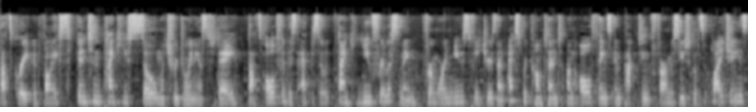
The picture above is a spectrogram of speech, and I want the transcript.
That's great advice. Fintan, thank you so much for joining us today. That's all for this episode. Thank you for listening. For more news, features, and expert content on all things impacting pharmaceutical supply chains,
